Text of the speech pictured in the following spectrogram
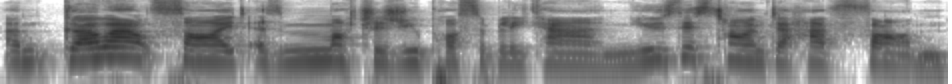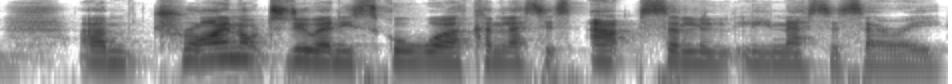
Um, go outside as much as you possibly can. Use this time to have fun. Um, try not to do any schoolwork unless it's absolutely necessary.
